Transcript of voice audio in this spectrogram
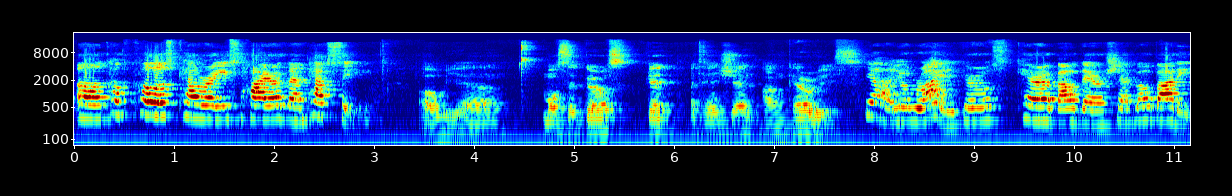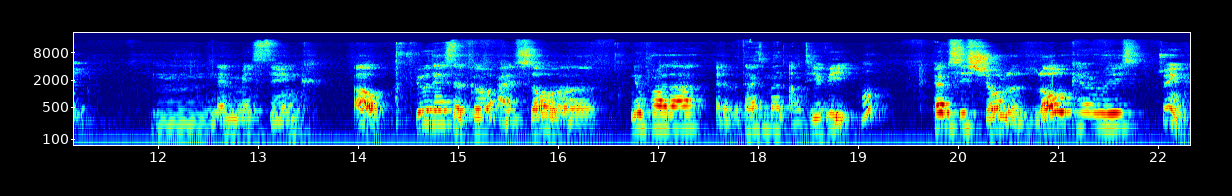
uh, Coca-Cola's calorie is higher than Pepsi. Oh yeah, most girls get attention on calories. Yeah, you're right. Girls care about their shape of body. Mm, let me think. Oh, few days ago I saw a new product advertisement on TV. Pepsi showed a low calories drink.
